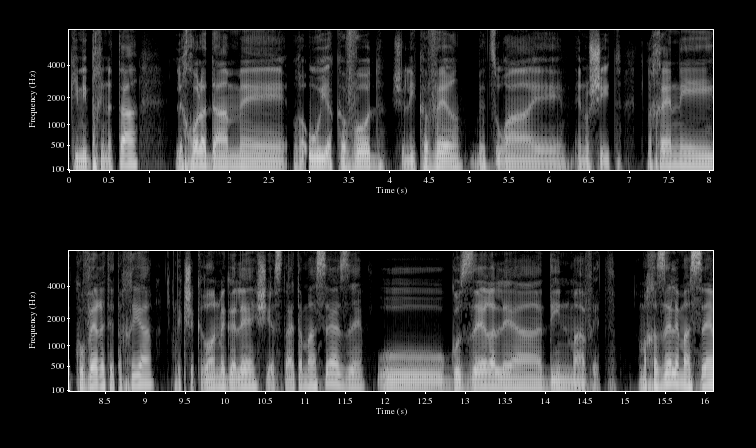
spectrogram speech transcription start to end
כי מבחינתה לכל אדם אה, ראוי הכבוד של להיקבר בצורה אה, אנושית. לכן היא קוברת את אחיה, וכשקריאון מגלה שהיא עשתה את המעשה הזה, הוא גוזר עליה דין מוות. המחזה למעשה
